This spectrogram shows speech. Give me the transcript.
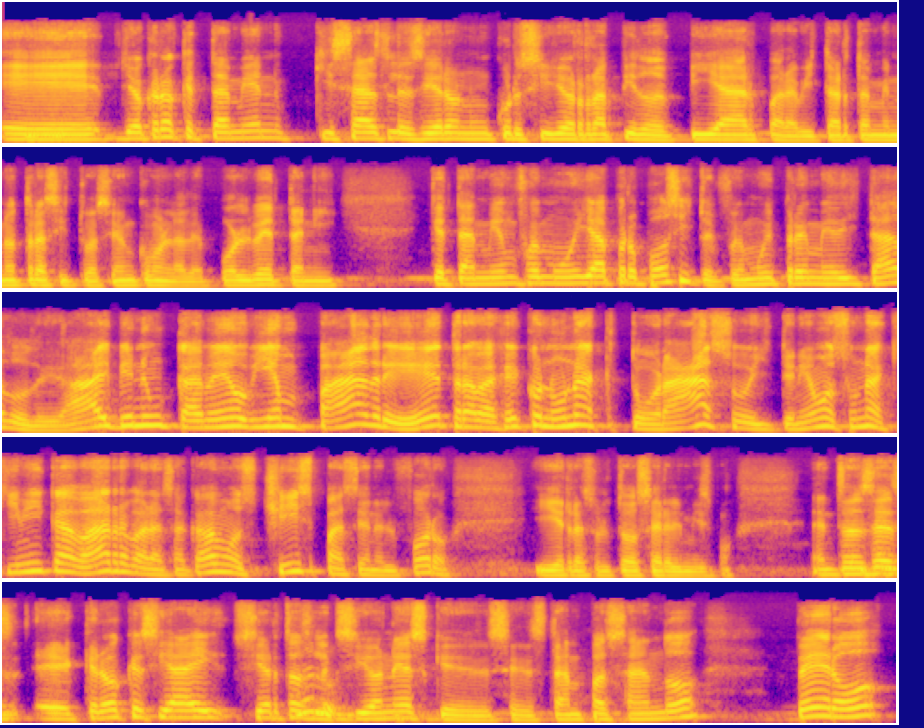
Eh, yo creo que también quizás les dieron un cursillo rápido de PR para evitar también otra situación como la de Paul Bettany, que también fue muy a propósito y fue muy premeditado de, ay, viene un cameo bien padre, ¿eh? trabajé con un actorazo y teníamos una química bárbara, sacábamos chispas en el foro y resultó ser el mismo. Entonces, eh, creo que sí hay ciertas lecciones que se están pasando, pero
